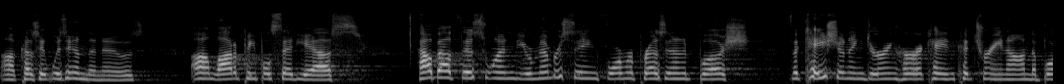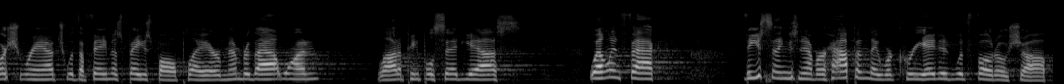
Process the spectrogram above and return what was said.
Because uh, it was in the news. a lot of people said yes. How about this one? Do you remember seeing former President Bush vacationing during Hurricane Katrina on the Bush Ranch with a famous baseball player? Remember that one? A lot of people said yes. Well, in fact, these things never happened. They were created with Photoshop.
